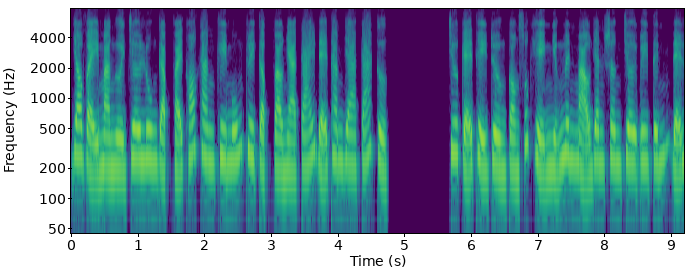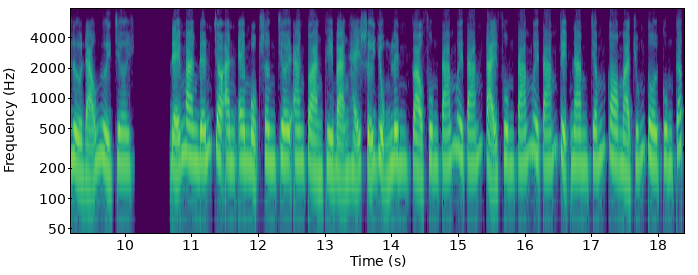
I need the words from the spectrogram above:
Do vậy mà người chơi luôn gặp phải khó khăn khi muốn truy cập vào nhà cái để tham gia cá cược. Chưa kể thị trường còn xuất hiện những linh mạo danh sân chơi uy tín để lừa đảo người chơi. Để mang đến cho anh em một sân chơi an toàn thì bạn hãy sử dụng link vào phun88 tại phun88vietnam.com mà chúng tôi cung cấp.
